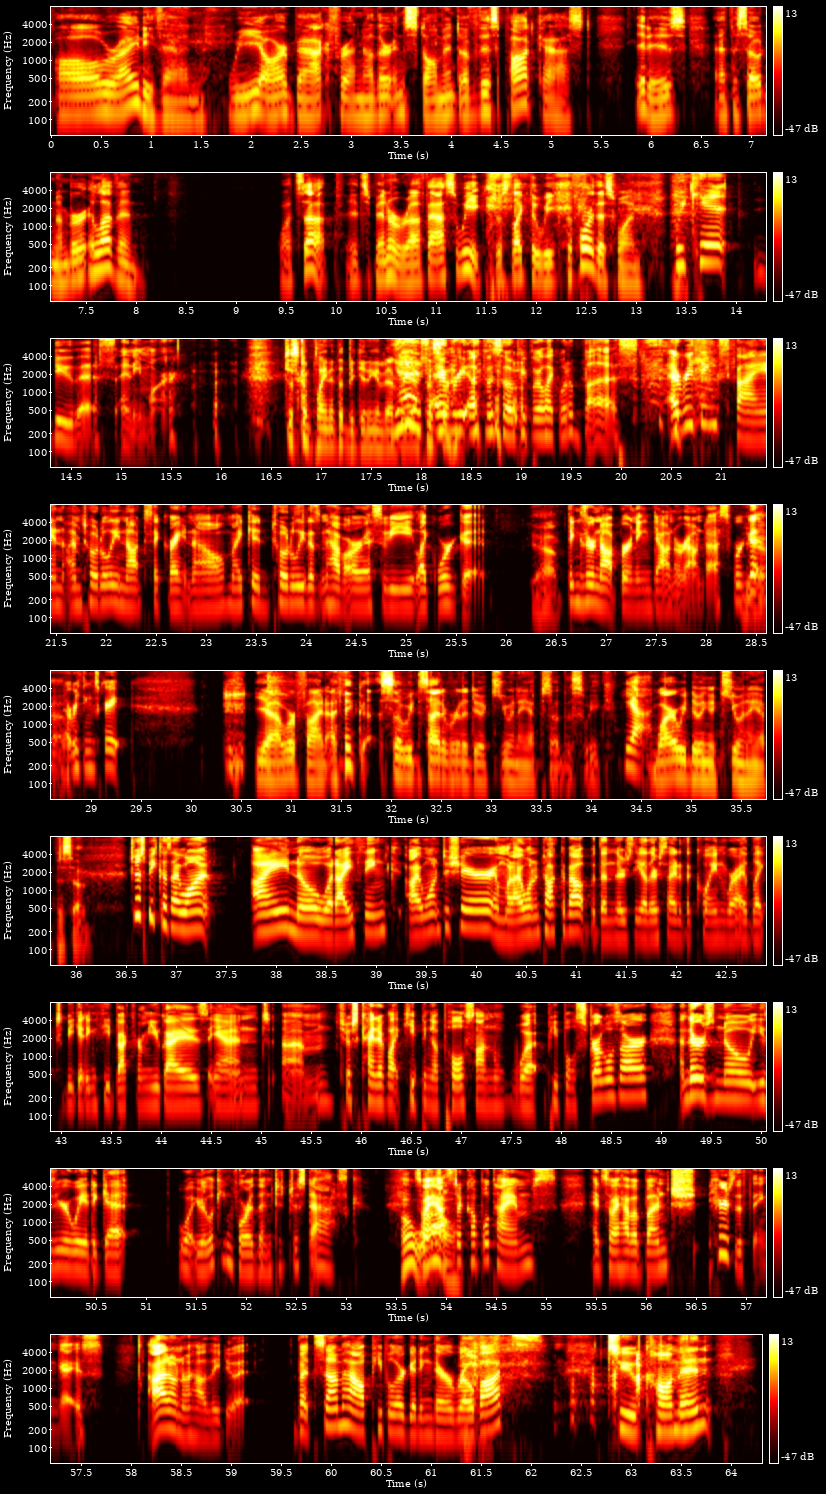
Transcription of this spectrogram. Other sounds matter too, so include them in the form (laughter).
Alrighty then. We are back for another installment of this podcast. It is episode number 11. What's up? It's been a rough ass week, just like the week before this one. (laughs) We can't do this anymore. (laughs) Just complain at the beginning of every yes, episode. every (laughs) episode, people are like, "What a bus." Everything's fine. I'm totally not sick right now. My kid totally doesn't have RSV. Like we're good. yeah. Things are not burning down around us. We're good. Yeah. Everything's great. Yeah, we're fine. I think so we decided we're going to do a Q&A episode this week. Yeah. Why are we doing a Q&A episode? Just because I want, I know what I think I want to share and what I want to talk about, but then there's the other side of the coin where I'd like to be getting feedback from you guys and um, just kind of like keeping a pulse on what people's struggles are. And there's no easier way to get what you're looking for than to just ask. Oh, so I asked a couple times, and so I have a bunch. Here's the thing, guys. I don't know how they do it, but somehow people are getting their robots to comment.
